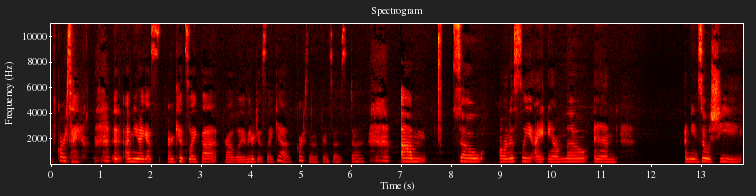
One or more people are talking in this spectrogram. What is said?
of course I am. I mean, I guess our kids like that? Probably. They're just like, yeah, of course I'm a princess, duh. Um, so honestly, I am though, and I mean, so is she.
